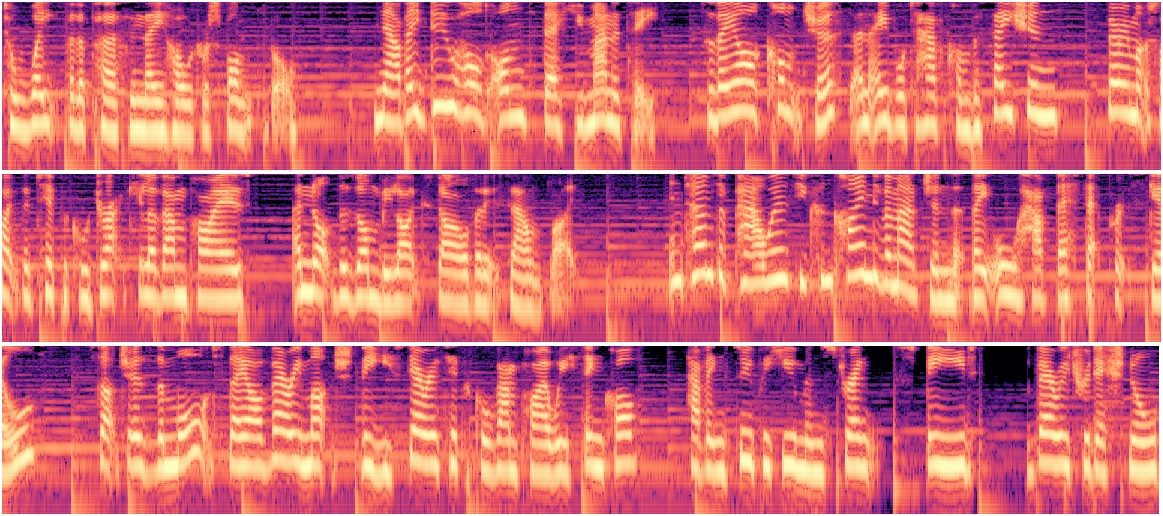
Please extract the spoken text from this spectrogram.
to wait for the person they hold responsible. Now, they do hold on to their humanity, so they are conscious and able to have conversations, very much like the typical Dracula vampires, and not the zombie like style that it sounds like. In terms of powers, you can kind of imagine that they all have their separate skills, such as the Mort, they are very much the stereotypical vampire we think of, having superhuman strength, speed, very traditional.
